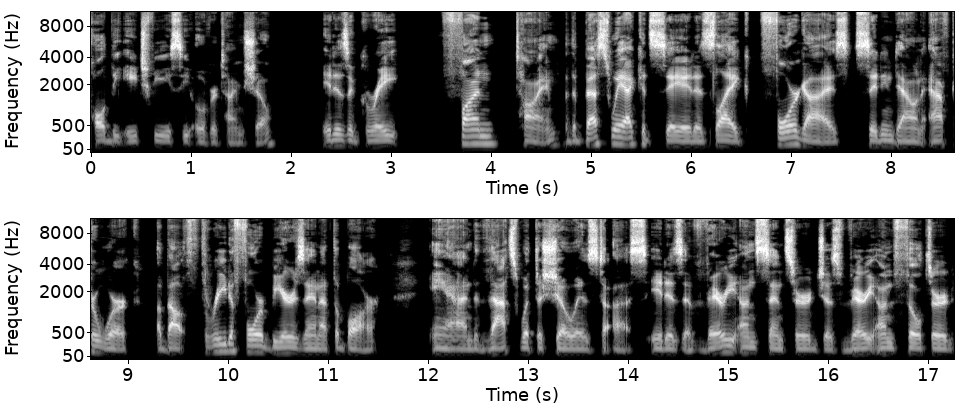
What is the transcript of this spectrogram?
called the HVAC Overtime Show. It is a great, fun time. The best way I could say it is like four guys sitting down after work, about three to four beers in at the bar. And that's what the show is to us. It is a very uncensored, just very unfiltered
